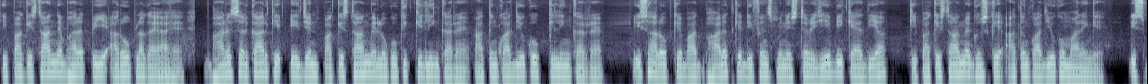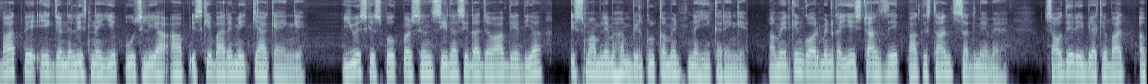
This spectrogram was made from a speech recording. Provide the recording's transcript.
कि पाकिस्तान ने भारत पे ये आरोप लगाया है। भारत सरकार के एजेंट पाकिस्तान में लोगों की किलिंग कर रहे हैं, आतंकवादियों को किलिंग कर रहे हैं। इस आरोप के बाद भारत के डिफेंस मिनिस्टर ये भी कह दिया कि पाकिस्तान में घुस के आतंकवादियों को मारेंगे। इस बात पे एक जर्नलिस्ट ने ये पूछ लिया, आप इसके बारे में क्या कहेंगे? यूएस के स्पोक पर्सन सीधा सीधा जवाब दे दिया, इस मामले में हम बिल्कुल कमेंट नहीं करेंगे। अमेरिकन गवर्नमेंट का ये स्टांस देख पाकिस्तान सदमे में है। सऊदी अरेबिया के बाद अब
